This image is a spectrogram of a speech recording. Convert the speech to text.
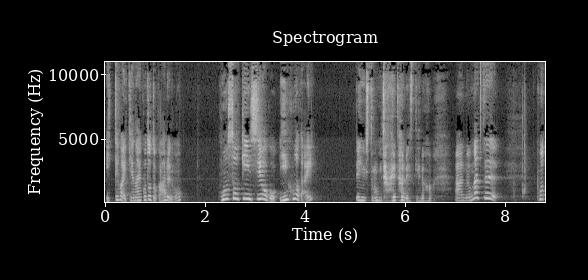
言ってはいけないこととかあるの？放送禁止用語言い放題？っていう質問いただいたんですけど。あのまずポッ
